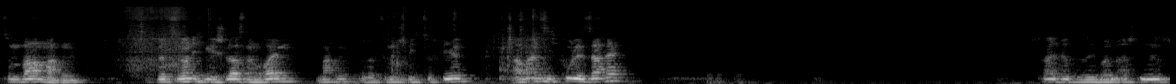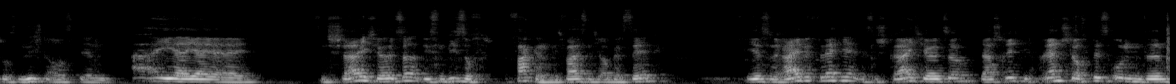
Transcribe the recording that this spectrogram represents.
zum Warmmachen. Wird es noch nicht in geschlossenen Räumen machen, oder zumindest nicht zu viel. Aber an sich coole Sache. Streichhölzer, die beim ersten Windstoß nicht ausdehnen. Eieiei. Das sind Streichhölzer, die sind wie so Fackeln. Ich weiß nicht, ob ihr es seht. Hier ist eine Reibefläche, das sind Streichhölzer. Da ist richtig Brennstoff bis unten drin.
